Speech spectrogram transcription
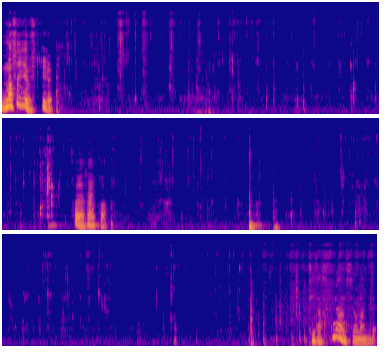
うますぎる、スキル。そうだ、最高。ピザ好きなんですよ、マジで。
